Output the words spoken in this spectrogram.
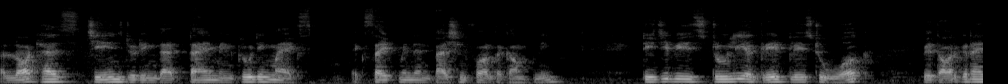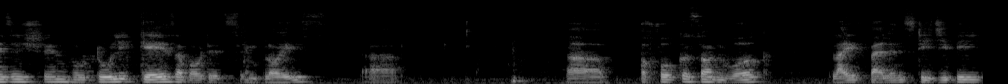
A lot has changed during that time, including my ex excitement and passion for the company. TGB is truly a great place to work with organization who truly cares about its employees. Uh, uh, a focus on work life balance TGB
